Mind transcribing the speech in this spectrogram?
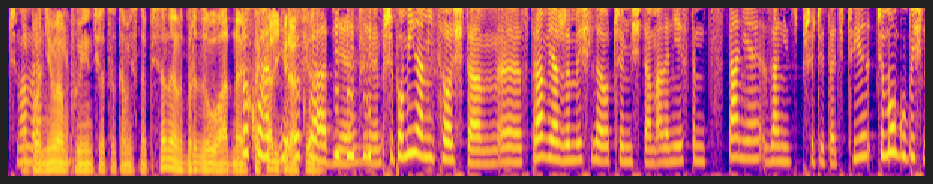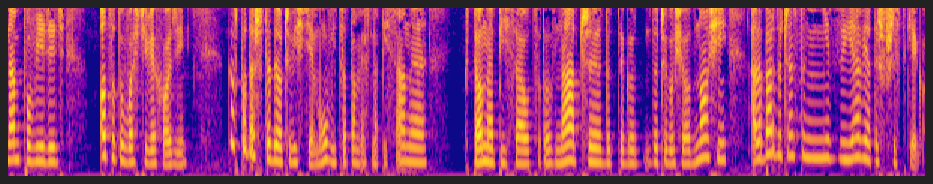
Czy mam Albo rację? nie mam pojęcia, co tam jest napisane, ale bardzo ładna dokładnie, jest ta kaligrafia. Dokładnie, dokładnie. Przypomina mi coś tam, e, sprawia, że myślę o czymś tam, ale nie jestem w stanie za nic przeczytać. Czy, je, czy mógłbyś nam powiedzieć, o co tu właściwie chodzi? Gospodarz wtedy oczywiście mówi, co tam jest napisane kto napisał, co to znaczy, do, tego, do czego się odnosi, ale bardzo często nie wyjawia też wszystkiego.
